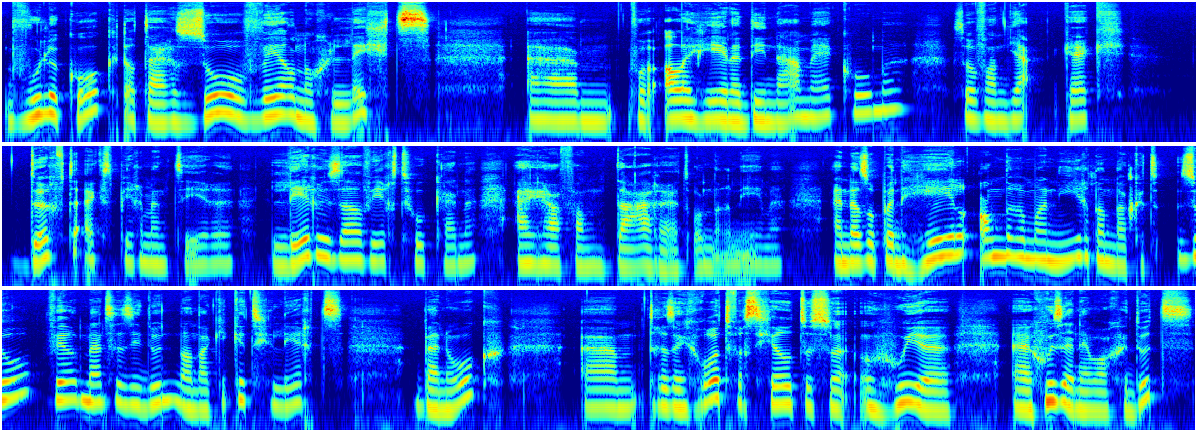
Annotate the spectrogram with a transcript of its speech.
voel ik ook dat daar zoveel nog ligt Ehm, voor allegenen die na mij komen. Zo van, ja, kijk, durf te experimenteren, leer jezelf eerst goed kennen en ga van daaruit ondernemen. En dat is op een heel andere manier dan dat ik het zoveel mensen zie doen, dan dat ik het geleerd ben ook. Um, er is een groot verschil tussen een goede, uh, goed zijn in wat je doet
